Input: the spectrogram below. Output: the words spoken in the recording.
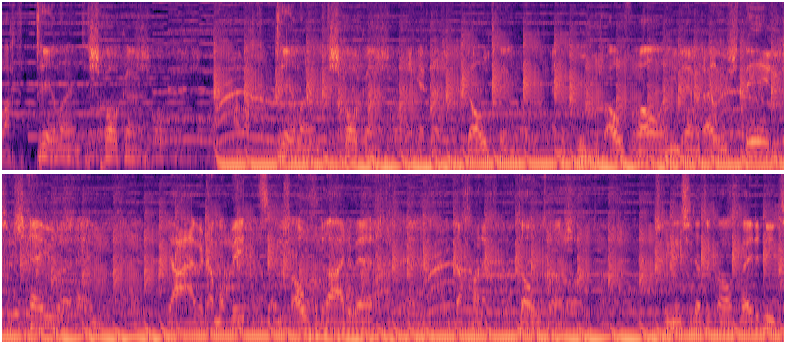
lag te trillen en te schokken. Hij lag te trillen en te schokken. Dat ik echt als ik dood ging. En de bloed was overal en iedereen werd heel hysterisch en schreeuwen. En ja, hij werd allemaal wit en zijn ogen draaiden weg. En ik dacht gewoon echt dat hij dood was. Misschien is hij dat ook wel, ik weet het niet.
